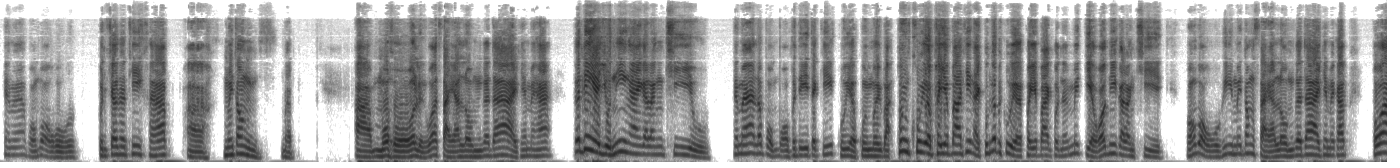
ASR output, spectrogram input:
ใช่ไหมผมบอกโอ้โห คุณเจ้าหน้าที่ครับอ่าไม่ต้องแบบ อ่าโมโหหรือว่าใส่อารมณ์ก็ได้ใช่ไหมฮะ ก็นี่ไงอยู่นี่ไงกำลังคีอยู่ใช่ไหมแล้วผมบอกพอดีตะกี้คุยกับคุณพยาบาลคุณคุยกับพยาบาลที่ไหน คุณก็ไปคุยกับพยาบาลคนนั้นไม่เกี่ยวว่านี่กำลังคีผมบอกโอ้พี่ไม่ต้องใส่อารมณ์ก็ได้ใช่ไหมครับ เพราะว่า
